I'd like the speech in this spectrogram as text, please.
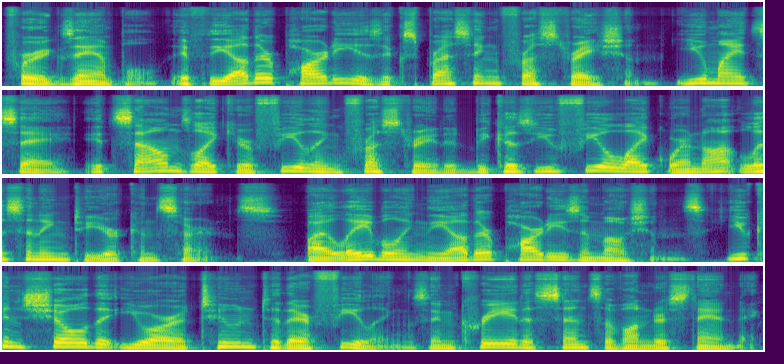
For example, if the other party is expressing frustration, you might say, It sounds like you're feeling frustrated because you feel like we're not listening to your concerns. By labeling the other party's emotions, you can show that you are attuned to their feelings and create a sense of understanding.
